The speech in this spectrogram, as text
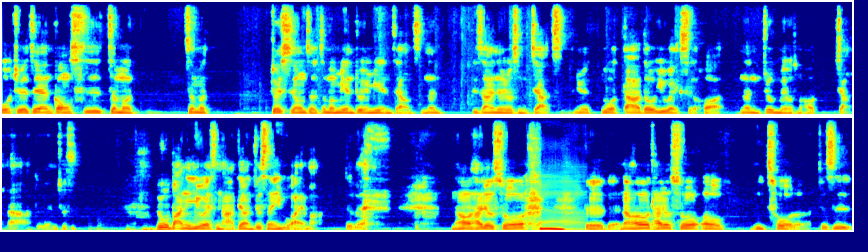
我觉得这间公司这么这么对使用者这么面对面这样子，那 designer 有什么价值？因为如果大家都 UX 的话，那你就没有什么好讲的啊，对不对？就是如果把你 UX 拿掉，你就剩 UI 嘛，对不对？” 然后他就说：“ 对对对。”然后他就说：“哦，你错了，就是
